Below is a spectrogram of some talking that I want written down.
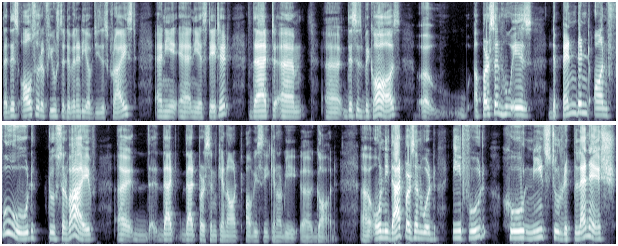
that this also refutes the divinity of Jesus Christ, and he and he has stated that um, uh, this is because uh, a person who is dependent on food to survive uh, th- that that person cannot obviously cannot be uh, God. Uh, only that person would eat food who needs to replenish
